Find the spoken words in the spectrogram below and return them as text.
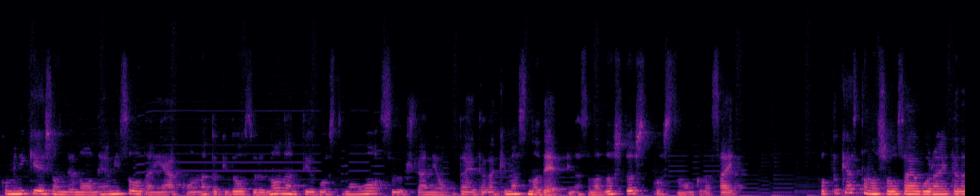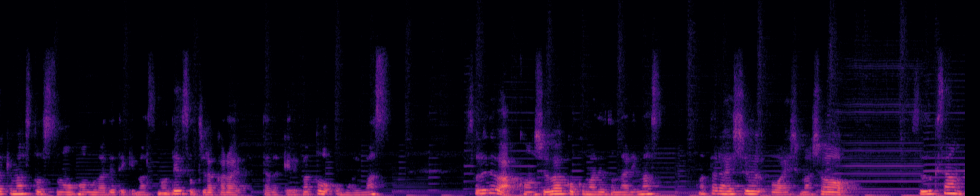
コミュニケーションでのお悩み相談やこんな時どうするのなんていうご質問を鈴木さんにお答えいただきますので、皆様どしどしご質問ください。ポッドキャストの詳細をご覧いただきますと質問フォームが出てきますので、そちらからいただければと思います。それでは今週はここまでとなります。また来週お会いしましょう。鈴木さん、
